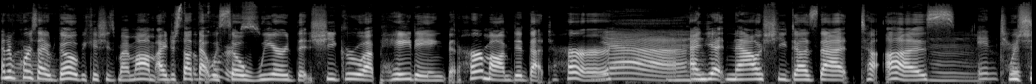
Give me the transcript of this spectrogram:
And of course, I would go because she's my mom. I just thought Of that was so weird that she grew up hating that her mom did that to her. Yeah. And yet now she does that to us, Mm. Interesting. which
